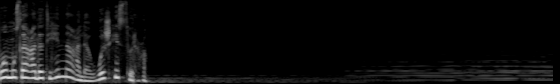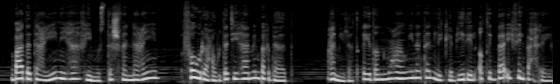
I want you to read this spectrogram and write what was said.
ومساعدتهن على وجه السرعة. بعد تعيينها في مستشفى النعيم فور عودتها من بغداد عملت أيضا معاونة لكبير الأطباء في البحرين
